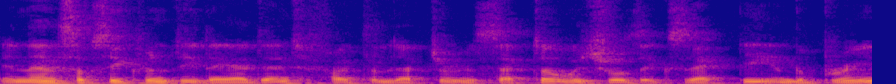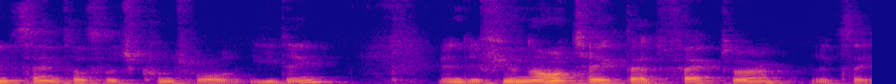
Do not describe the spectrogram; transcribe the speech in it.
And then subsequently, they identified the leptin receptor, which was exactly in the brain centers which control eating. And if you now take that factor, let's say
